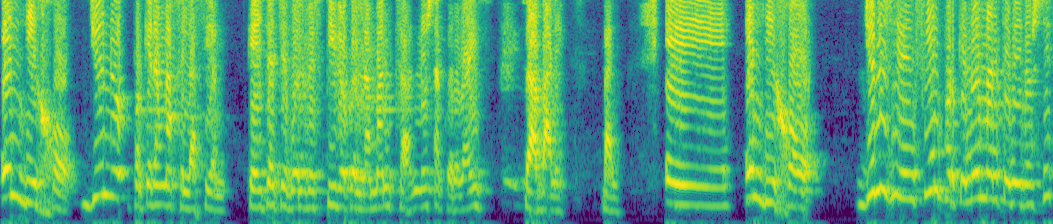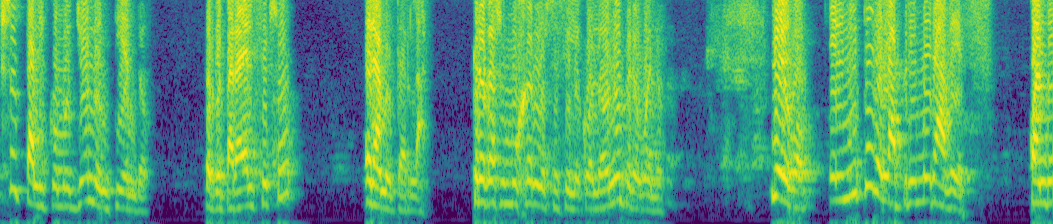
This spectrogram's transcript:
Él dijo, yo no, porque era una felación, que ella llevó el vestido con la mancha, ¿no os acordáis? O sea, vale, vale. Eh, él dijo, yo no soy infiel porque no he mantenido sexo tal y como yo lo entiendo. Porque para él sexo era meterla. Creo que a su mujer no sé si le coló o no, pero bueno. Luego, el mito de la primera vez. Cuando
